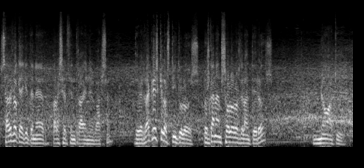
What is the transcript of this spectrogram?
¿Sabes lo que hay que tener para ser central en el Barça? ¿De verdad crees que los títulos los ganan solo los delanteros? No aquí.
